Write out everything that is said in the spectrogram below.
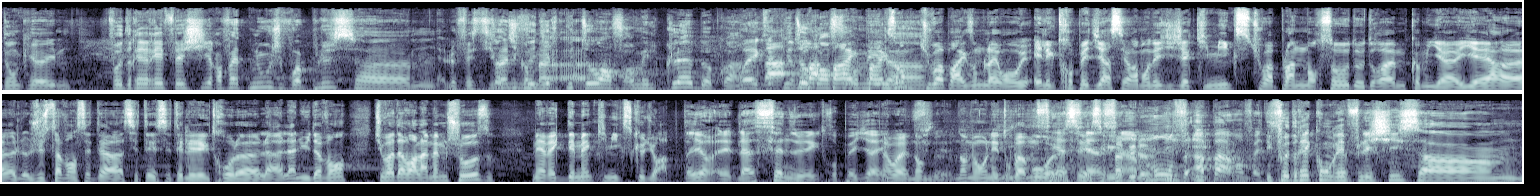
Donc, euh, il faudrait réfléchir. En fait, nous, je vois plus euh, le Toi, festival tu veux comme dire un- plutôt en formule club, quoi. Ouais, Bah, exactement. plutôt par, par- formule, par exemple, euh, tu vois, par exemple, là, on- Electropédia, c'est vraiment des DJ qui mixent, tu vois, plein de morceaux de drum, comme il y a hier, euh, juste avant, c'était, c'était, c'était l'électro la, la- la nuit d'avant. Tu vois, d'avoir la même chose, mais avec des mecs qui mixent que du rap. D'ailleurs, la scène de l'Electropédia. Ah ouais, non, mais, non, mais on est tombé amoureux, c'est- c'est un fabuleux. monde à part en fait. Il faudrait qu'on réfléchisse à un,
